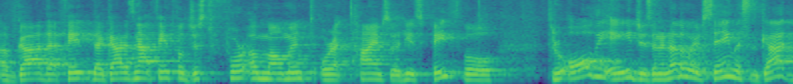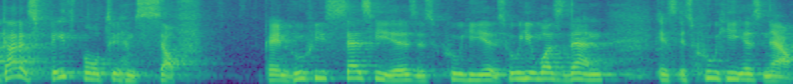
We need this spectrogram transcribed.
of God, that, faith, that God is not faithful just for a moment or at times, but He is faithful through all the ages. And another way of saying this is God, God is faithful to Himself. Okay, and who He says He is is who He is. Who He was then is, is who He is now.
